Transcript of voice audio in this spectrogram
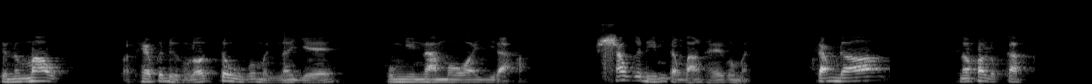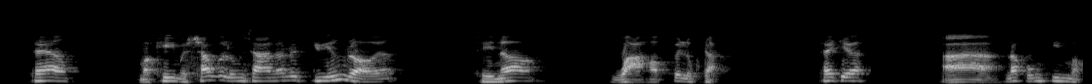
cho nó mau và theo cái đường lối tu của mình nó dễ. Cũng như nam mô a di đà sáu cái điểm trong bản thể của mình. Trong đó, nó có lục căn. Thấy không? Mà khi mà sáu cái luân xa nó nó chuyển rồi thì nó hòa hợp với lục trần. Thấy chưa? À nó cũng kim mộc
